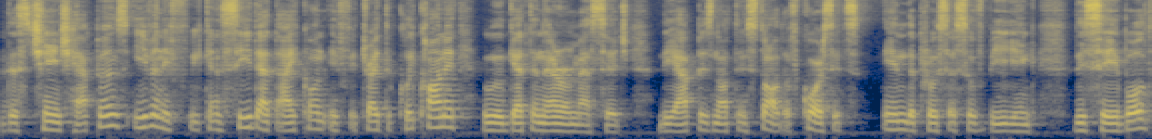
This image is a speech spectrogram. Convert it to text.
this change happens, even if we can see that icon, if we try to click on it, we will get an error message. The app is not installed. Of course, it's in the process of being disabled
